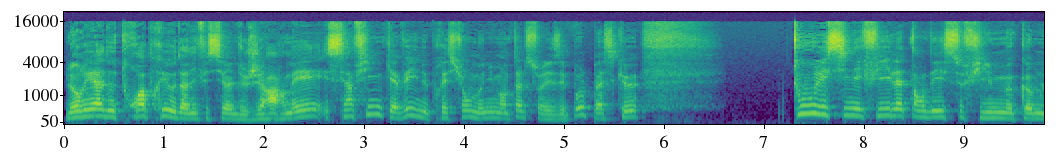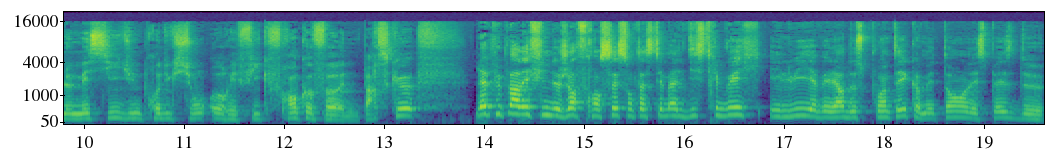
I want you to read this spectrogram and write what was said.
lauréat de trois prix au dernier festival de Gérardmer. C'est un film qui avait une pression monumentale sur les épaules parce que tous les cinéphiles attendaient ce film comme le messie d'une production horrifique francophone. Parce que la plupart des films de genre français sont assez mal distribués et lui avait l'air de se pointer comme étant l'espèce de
